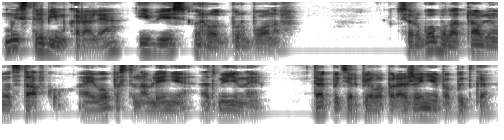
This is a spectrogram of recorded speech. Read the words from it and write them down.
мы истребим короля и весь род бурбонов. Тюрго был отправлен в отставку, а его постановления отменены. Так потерпела поражение попытка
